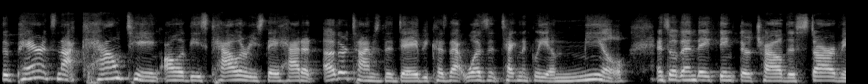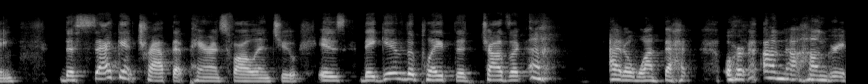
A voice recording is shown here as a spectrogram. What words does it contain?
the parent's not counting all of these calories they had at other times of the day because that wasn't technically a meal. And so then they think their child is starving. The second trap that parents fall into is they give the plate, the child's like, I don't want that, or I'm not hungry.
